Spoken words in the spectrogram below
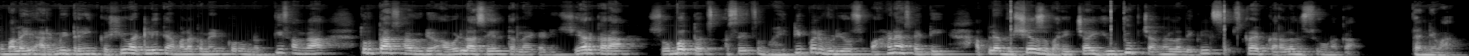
तुम्हाला ही आर्मी ट्रेनिंग कशी वाटली ते आम्हाला कमेंट करून नक्की सांगा. तुर्तास हा व्हिडिओ आवडला असेल तर लाईक आणि शेअर करा. सोबतच असेच माहितीपर व्हिडिओज पाहण्यासाठी आपल्या विशेष भरीच्या यूट्यूब चॅनलला देखील सबस्क्राईब करायला विसरू नका. धन्यवाद.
